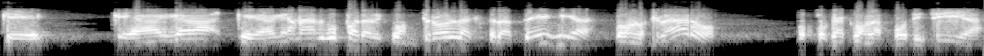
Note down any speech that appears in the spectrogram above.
que que haga que hagan algo para el control, la estrategia, con claro, pues toca con la policía,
